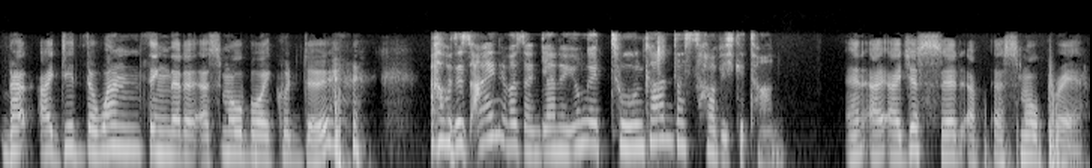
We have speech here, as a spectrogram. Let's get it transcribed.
But I did the one thing that a, a small boy could do. Aber das eine, was ein kleiner Junge tun kann, das habe ich getan. And I, I just said a, a small prayer.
